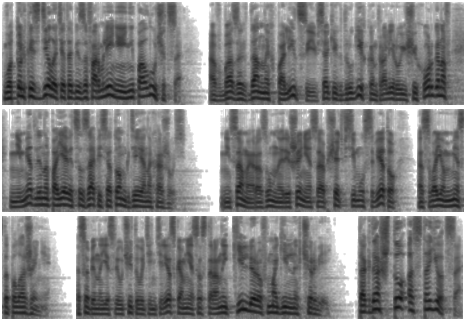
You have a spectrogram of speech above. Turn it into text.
Вот только сделать это без оформления не получится. А в базах данных полиции и всяких других контролирующих органов немедленно появится запись о том, где я нахожусь. Не самое разумное решение сообщать всему свету о своем местоположении. Особенно если учитывать интерес ко мне со стороны киллеров могильных червей. Тогда что остается?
